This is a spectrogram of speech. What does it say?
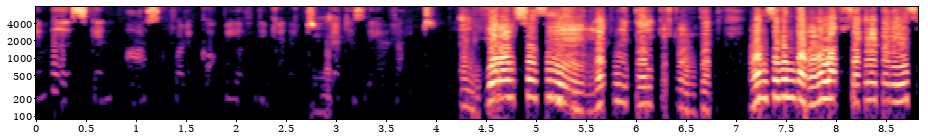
members can ask for a copy of the minute. That is their right. And here also, see, let me tell to students that once again the role of secretary is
